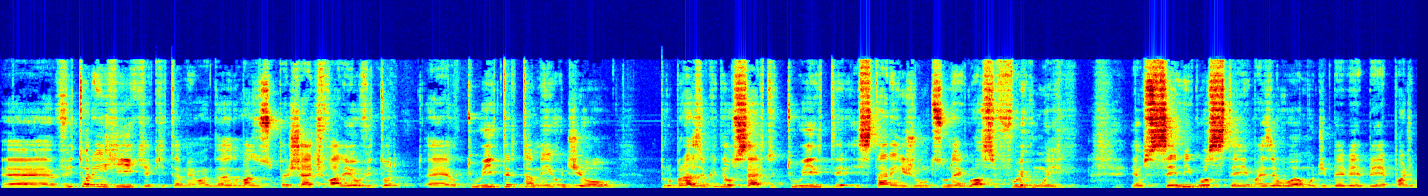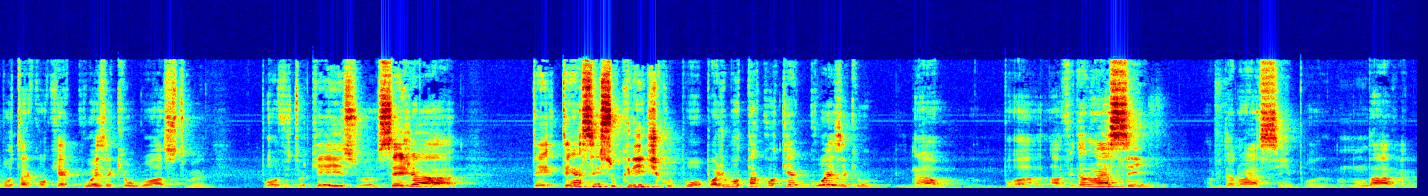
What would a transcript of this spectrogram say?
É, Vitor Henrique aqui também mandando mais um superchat. Valeu, Vitor. É, o Twitter também odiou para o Brasil que deu certo e Twitter estarem juntos, o negócio foi ruim. Eu semi gostei, mas eu amo de BBB, pode botar qualquer coisa que eu gosto. Pô, Vitor, que isso? Seja. Tenha senso crítico, pô. Pode botar qualquer coisa que eu. Não, pô, a vida não é assim. A vida não é assim, pô. Não dá, velho.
